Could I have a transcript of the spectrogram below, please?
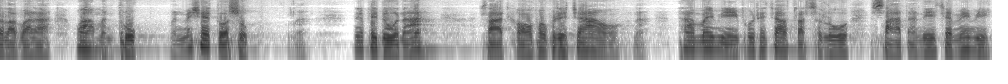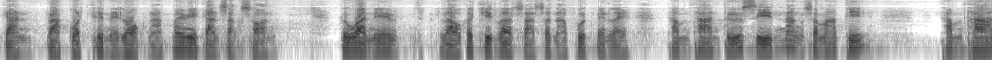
ตลอดเวลาว่ามันทุกข์มันไม่ใช่ตัวสุขนะเนี่ยไปดูนะ ศาสตร์ของพระพุทธเจ้านะถ้าไม่มีพระพุทธเจ้าตรัสรู้ศาสตร์อันนี้จะไม่มีการปรากฏขึ้นในโลกนะไม่มีการสั่งสอน ทุกวันนี้เราก็คิดว่าศาสนาพุทธเป็นอะไรทำทานถือศีลนั่งสมาธิทำทาน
